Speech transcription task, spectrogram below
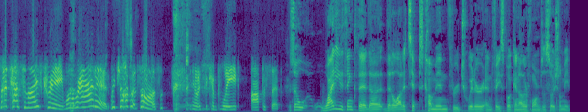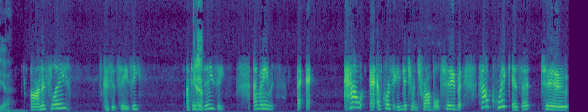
Let's have some ice cream while we're at it with chocolate sauce. You know, it's the complete opposite. So, why do you think that uh, that a lot of tips come in through Twitter and Facebook and other forms of social media? Honestly, because it's easy. I think Yeah. it's easy. I mean, how? Of course, it can get you in trouble too. But how quick is it to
